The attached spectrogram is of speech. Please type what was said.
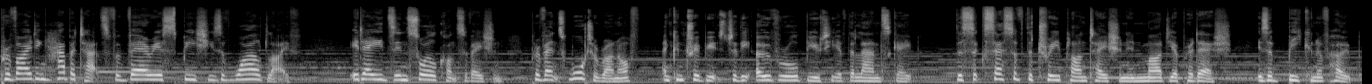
providing habitats for various species of wildlife. It aids in soil conservation, prevents water runoff, and contributes to the overall beauty of the landscape. The success of the tree plantation in Madhya Pradesh is a beacon of hope,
